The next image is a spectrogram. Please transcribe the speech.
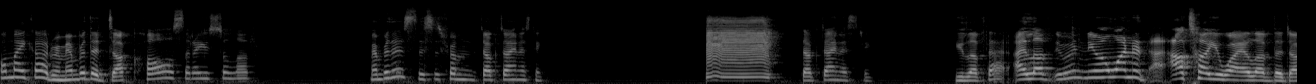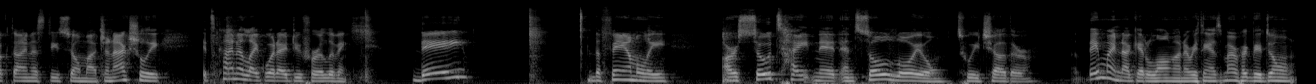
Oh my God! Remember the duck calls that I used to love? Remember this? This is from the Duck Dynasty. Duck Dynasty. You love that? I love. You want to. I'll tell you why I love the Duck Dynasty so much. And actually, it's kind of like what I do for a living. They, the family, are so tight knit and so loyal to each other. They might not get along on everything. As a matter of fact, they don't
